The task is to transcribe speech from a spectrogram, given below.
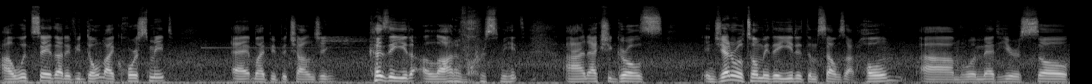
I would say that if you don't like horse meat, uh, it might be a bit challenging because they eat a lot of horse meat. And actually, girls in general told me they eat it themselves at home, um, who I met here. So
